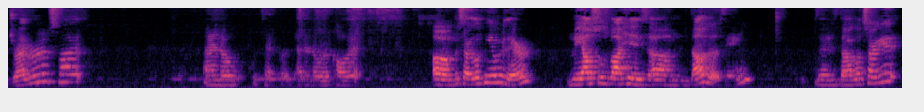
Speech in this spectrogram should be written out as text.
driver room spot. I don't know I don't know what to call it. Um, but start looking over there. Meowscles bought his um, doggo thing, his doggo target.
